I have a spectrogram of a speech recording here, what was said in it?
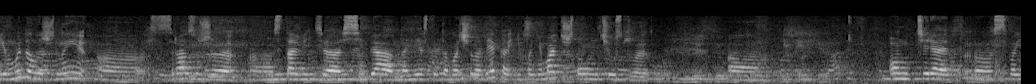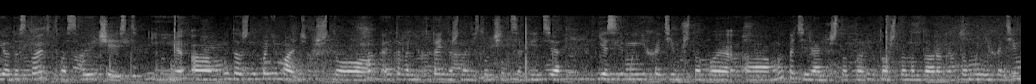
И мы должны сразу же ставить себя на место того человека и понимать, что он чувствует. Э, Он теряет э, свое достоинство, свою честь. И э, мы должны понимать, что этого никогда не должно не случиться. Ведь э, если мы не хотим, чтобы мы потеряли что-то, то, что нам дорого, то мы не хотим,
